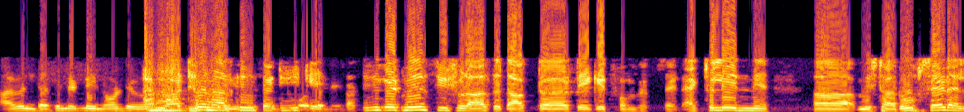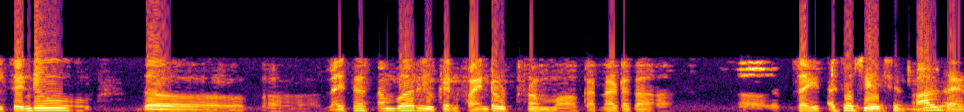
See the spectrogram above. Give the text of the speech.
I will definitely not even. I'm not even asking certificate. what it is. Certificate means you should ask the doctor, take it from website. Actually, in, uh, Mr. Arup said I'll send you the uh, license number. You can find out from uh, Karnataka uh, website. Association. All that.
